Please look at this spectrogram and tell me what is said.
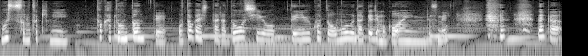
う。もしその時にとかトントンって音がしたらどうしようっていうことを思うだけでも怖いんですね。なんか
